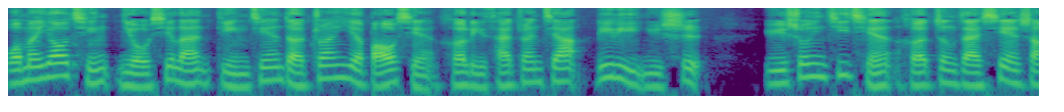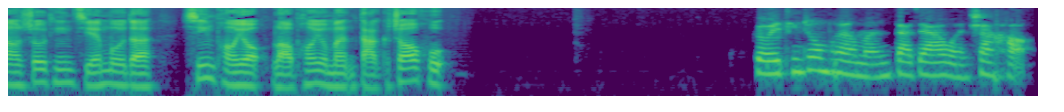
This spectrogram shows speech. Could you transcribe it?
我们邀请纽西兰顶尖的专业保险和理财专家莉莉女士，与收音机前和正在线上收听节目的新朋友、老朋友们打个招呼。各位听众朋友们，大家晚上好。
